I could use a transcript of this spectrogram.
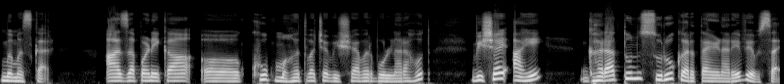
नमस्कार. आज आपण एका खूप महत्त्वाच्या विषयावर बोलणार आहोत. विषय आहे घरातून सुरू करता येणारे व्यवसाय.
